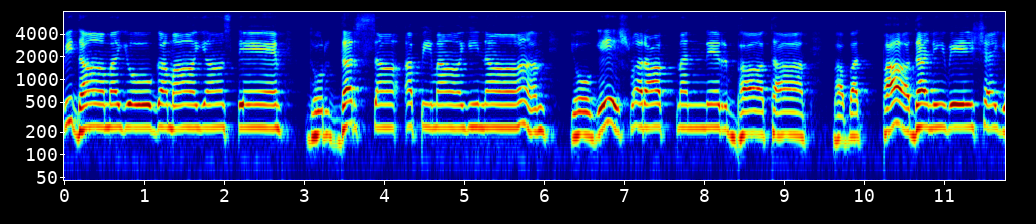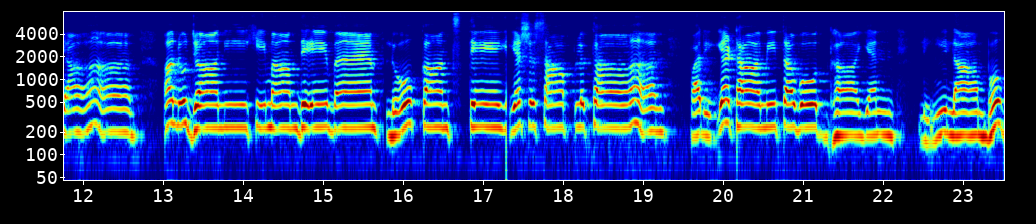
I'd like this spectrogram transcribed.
विधामयोगमायास्ते दुर्धर्षा अपि मायिना। योगेश्वरात्मन्निर्भाता भवत्पादनिवेशया अनुजानीहि मां देव लोकान्स्ते यशसाप्लुतान् पर्यटामि तवोद्घायन् लीलाम्भुवनपावनी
